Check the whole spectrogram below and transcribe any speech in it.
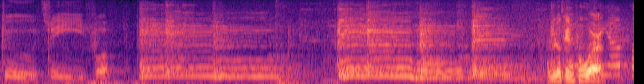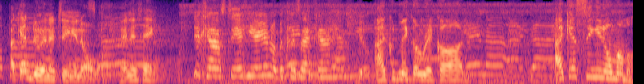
two, three, four. I'm looking for work. I can do anything, know, Bob. Anything. You can't stay here, you know, because I can't help you. I could make a record. I can sing, you know, mama.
